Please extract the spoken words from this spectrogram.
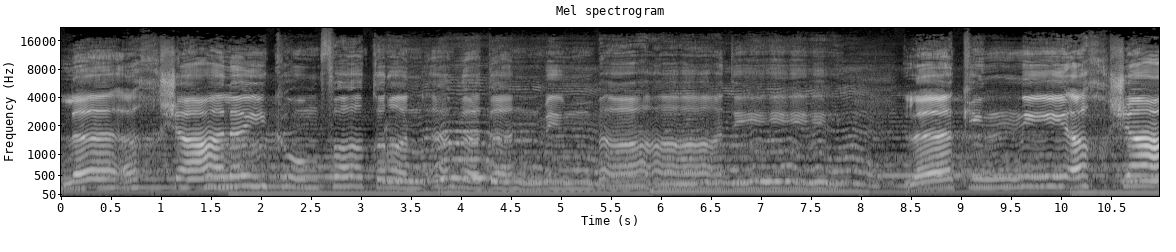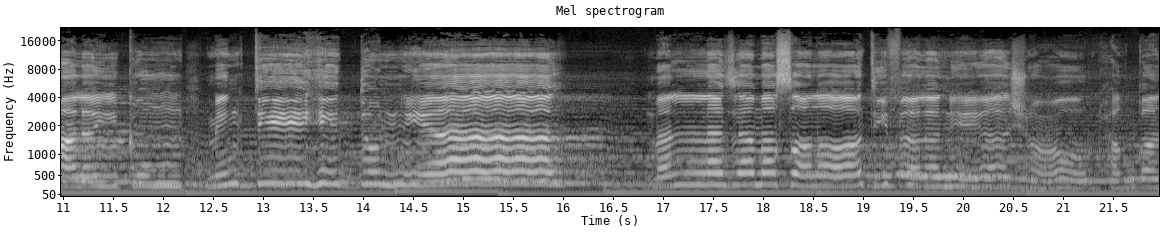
لا أخشى عليكم فقرا أبدا من بعدي. لكني أخشى عليكم من تيه الدنيا. من لزم صلاتي فلن يشعر حقا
